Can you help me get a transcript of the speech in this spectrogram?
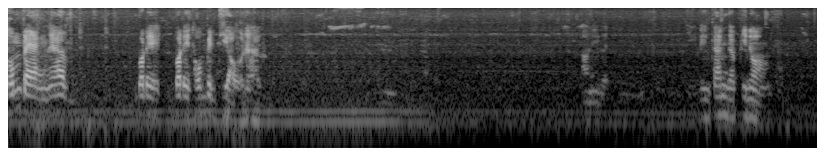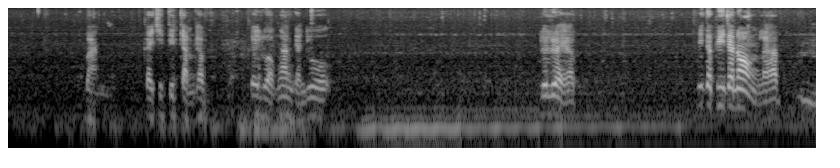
ถมแปลงนะครับบ่ได้บ่ได้ถมเป็นเที่ยวนะครับเอานี่เลยอีกหนึ่งกันกับพี่น้อง บ้านใกล้ชิดติดกันครับ เคยรวมงานกันอยู่เรื่อยๆครับมีแต่พี่แต่น้องแหละครับ อืม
